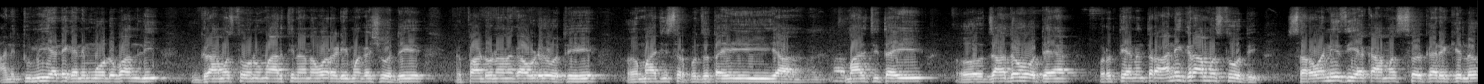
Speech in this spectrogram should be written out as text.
आणि तुम्ही या ठिकाणी मोड बांधली. ग्रामस्थ म्हणून मारुती नाना वराडी मगाशी होते. पांडुनाना गावडे होते. माजी सरपंच ताई या मालतीताई जाधव होत्या. परत त्यानंतर अनेक ग्रामस्थ होते. सर्वांनीच या कामात सहकार्य केलं.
